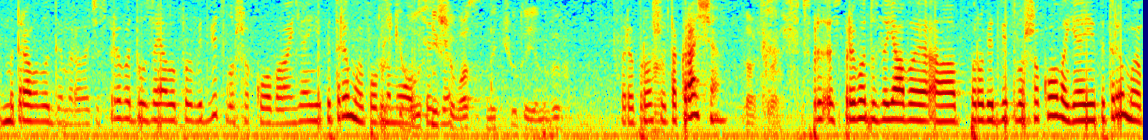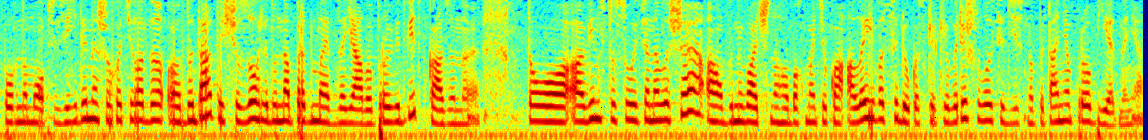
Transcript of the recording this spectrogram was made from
Дмитра Володимировича. З приводу заяви про відвід Лошакова я її підтримую в Трошки повному обсязі. голосніше вас не чути, я не ви. Перепрошую, так краще? Так, краще. З, з приводу заяви про відвід Лошакова я її підтримую в повному обсязі. Єдине, що хотіла до- додати, що з огляду на предмет заяви про відвід вказаної, то він стосується не лише обвинуваченого Бахматюка, але й Василюка, оскільки вирішилося дійсно питання про об'єднання.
